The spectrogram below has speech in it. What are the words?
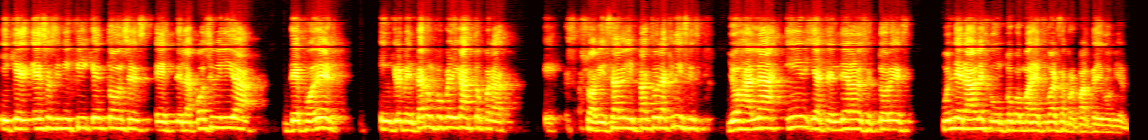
y que eso signifique entonces este, la posibilidad de poder incrementar un poco el gasto para eh, suavizar el impacto de la crisis y ojalá ir y atender a los sectores vulnerables con un poco más de fuerza por parte del gobierno.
